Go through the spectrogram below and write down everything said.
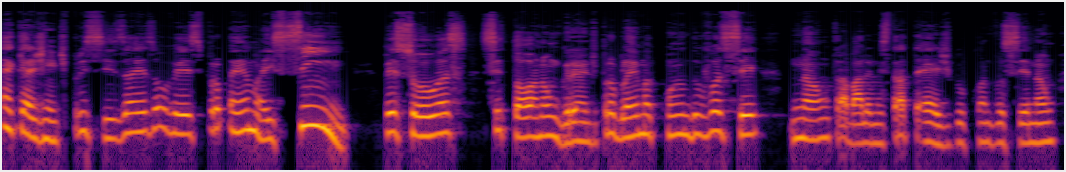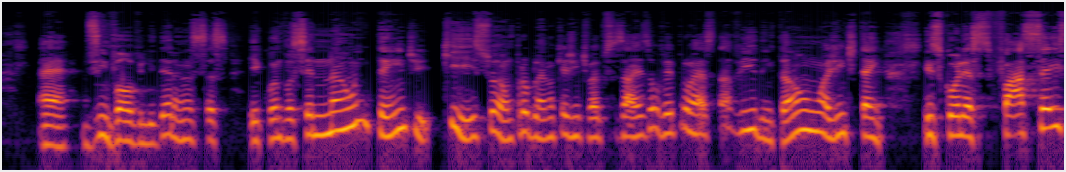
é que a gente precisa resolver esse problema. E sim, pessoas se tornam um grande problema quando você não trabalha no estratégico, quando você não é, desenvolve lideranças e quando você não entende que isso é um problema que a gente vai precisar resolver para o resto da vida. Então, a gente tem escolhas fáceis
